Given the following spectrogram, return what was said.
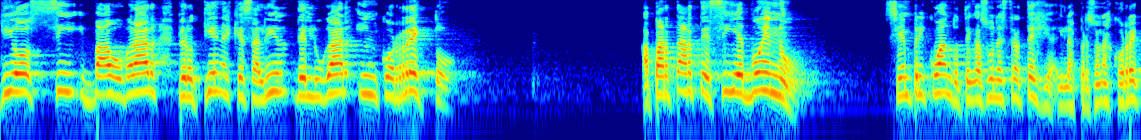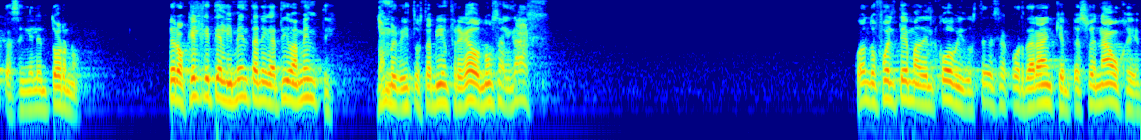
Dios sí va a obrar, pero tienes que salir del lugar incorrecto. Apartarte sí es bueno siempre y cuando tengas una estrategia y las personas correctas en el entorno. Pero aquel que te alimenta negativamente, no, hombre, visto, estás bien fregado, no salgas. Cuando fue el tema del COVID, ustedes se acordarán que empezó en auge,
